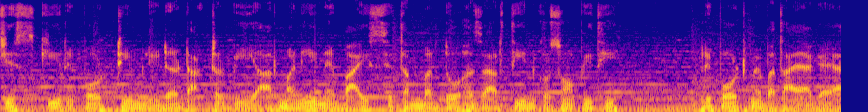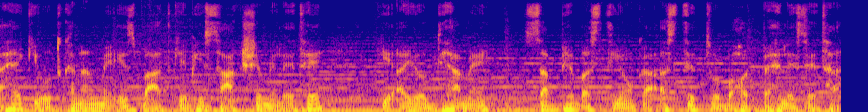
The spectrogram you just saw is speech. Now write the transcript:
जिसकी report team leader doctor B R Mani ने 22 सितंबर 2003 को सौंपी थी। रिपोर्ट में बताया गया है कि उत्खनन में इस बात के भी साक्ष्य मिले थे कि अयोध्या में सभ्य बस्तियों का अस्तित्व बहुत पहले से था।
